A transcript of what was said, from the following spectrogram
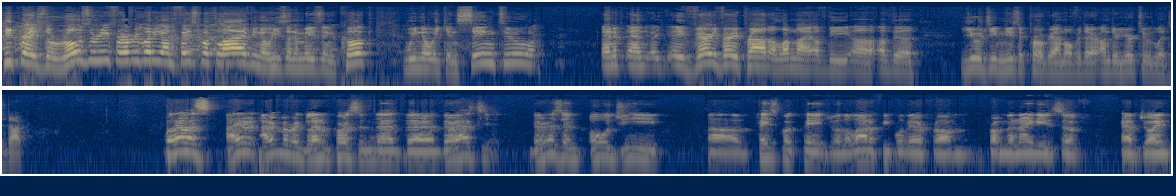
he prays the rosary for everybody on Facebook Live. You know, he's an amazing cook. We know he can sing too, and and a, very very proud alumni of the uh, of the UOG music program over there under your tutelage, Doc. Well, that was I I remember Glenn, of course, and uh, the, there actually there is an OG uh, Facebook page with a lot of people there from from the '90s have have joined.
